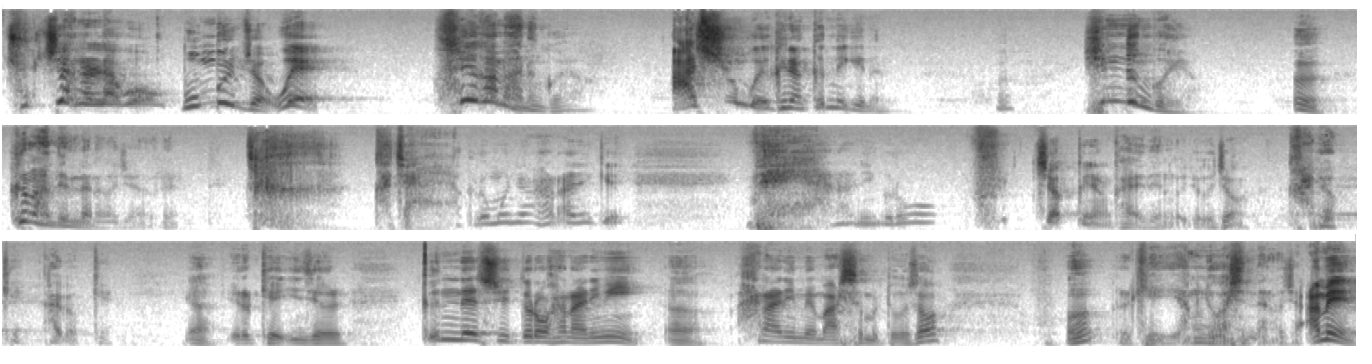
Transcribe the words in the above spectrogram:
죽지 않으려고 몸부림쳐. 왜? 후회가 많은 거야. 아쉬운 거예요. 그냥 끝내기는 어? 힘든 거예요. 어, 그러면 안 된다는 거죠. 그래. 자, 가자. 그러면 하나님께 네 하나님 그러고 훌쩍 그냥 가야 되는 거죠. 그죠? 가볍게 가볍게 어, 이렇게 인생을 끝낼 수 있도록 하나님이 어, 하나님의 말씀을 통해서 어, 그렇게 양육하신다는 거죠. 아멘.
